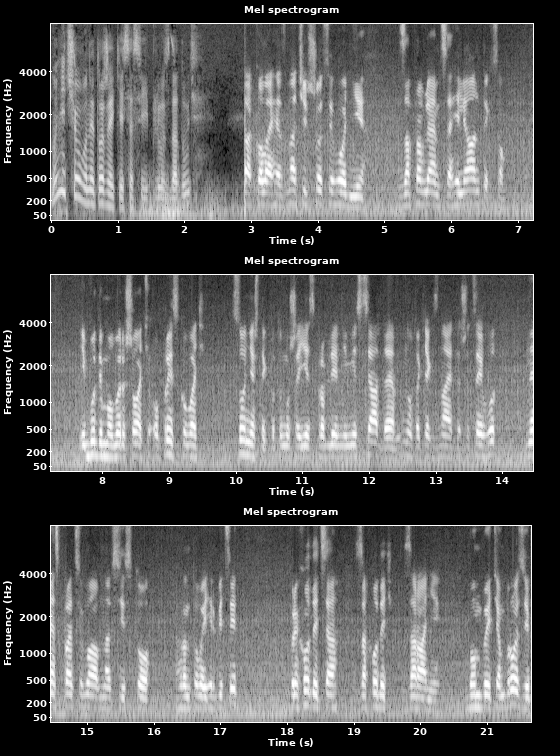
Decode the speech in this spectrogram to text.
Ну нічого, вони теж якийсь свій плюс дадуть. Так, колеги, значить, що сьогодні заправляємося геліантексом і будемо вирішувати оприскувати соняшник, тому що є проблемні місця, де, ну так як знаєте, що цей год не спрацював на всі 100 ґрунтовий гербіцид. Приходиться заходить зарані, бомбить амброзію,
